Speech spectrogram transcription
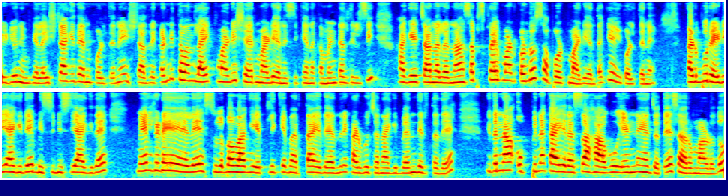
ವಿಡಿಯೋ ನಿಮಗೆಲ್ಲ ಇಷ್ಟ ಆಗಿದೆ ಅಂದ್ಕೊಳ್ತೇನೆ ಇಷ್ಟ ಆದರೆ ಖಂಡಿತ ಒಂದು ಲೈಕ್ ಮಾಡಿ ಶೇರ್ ಮಾಡಿ, ಅನಿಸಿಕೆಯನ್ನು ಕಮೆಂಟಲ್ಲಿ ತಿಳಿಸಿ. ಹಾಗೆ ಚಾನಲನ್ನು ಸಬ್ಸ್ಕ್ರೈಬ್ ಮಾಡಿಕೊಂಡು ಸಪೋರ್ಟ್ ಮಾಡಿ ಅಂತ ಕೇಳ್ಕೊಳ್ತೇನೆ. ಕಡುಬು ರೆಡಿಯಾಗಿದೆ ಬಿಸಿ ಬಿಸಿಯಾಗಿದೆ ಮೇಲ್ಗಡೆ ಎಲೆ ಸುಲಭವಾಗಿ ಎತ್ತಲಿಕ್ಕೆ ಬರ್ತಾ ಇದೆ ಅಂದ್ರೆ ಕಡುಬು ಚೆನ್ನಾಗಿ ಬೆಂದಿರ್ತದೆ. ಇದನ್ನ ಉಪ್ಪಿನಕಾಯಿ ರಸ ಹಾಗೂ ಎಣ್ಣೆಯ ಜೊತೆ ಸರ್ವ್ ಮಾಡೋದು.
